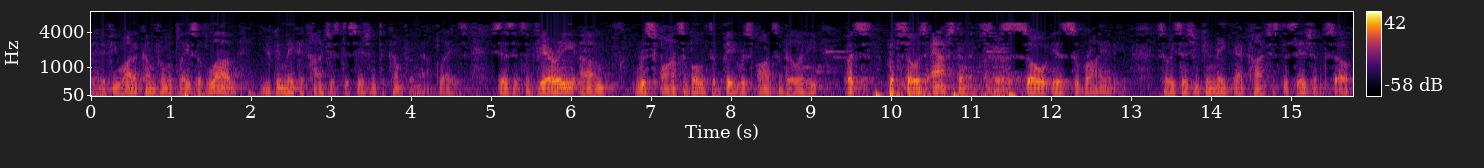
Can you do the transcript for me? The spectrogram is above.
And if you want to come from a place of love, you can make a conscious decision to come from that place. He says it's very um, responsible. It's a big responsibility, but but so is abstinence. So is sobriety. So he says you can make that conscious decision. So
